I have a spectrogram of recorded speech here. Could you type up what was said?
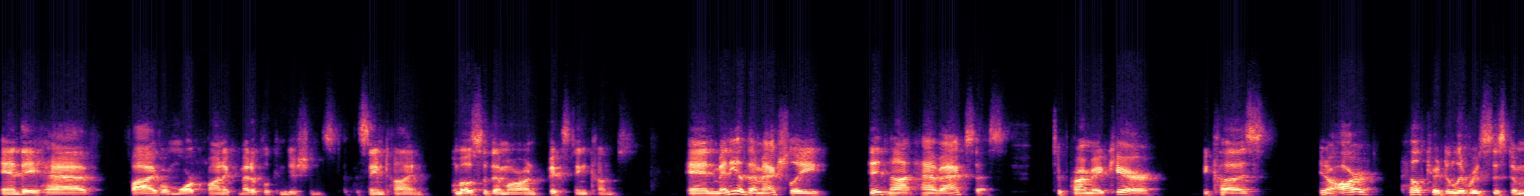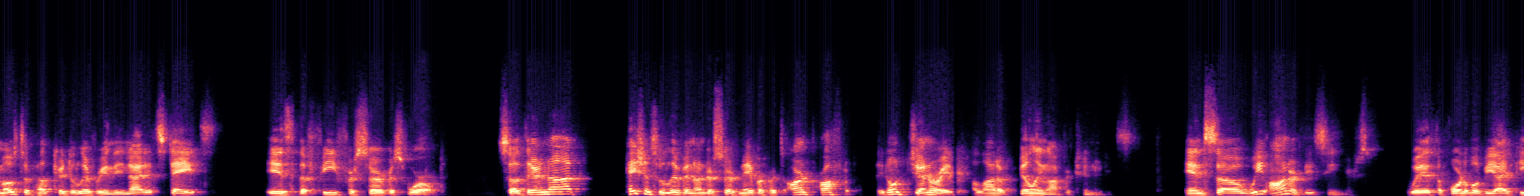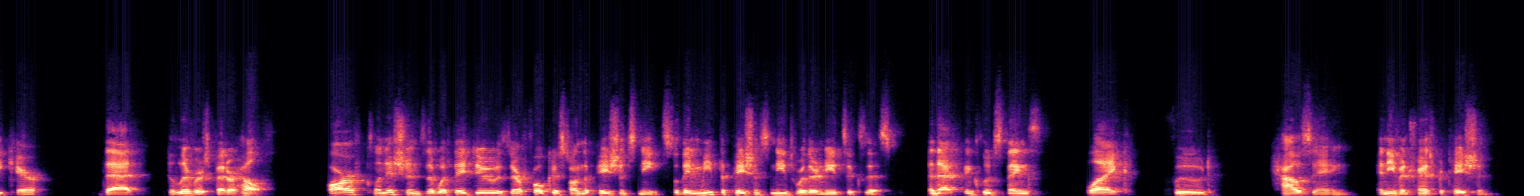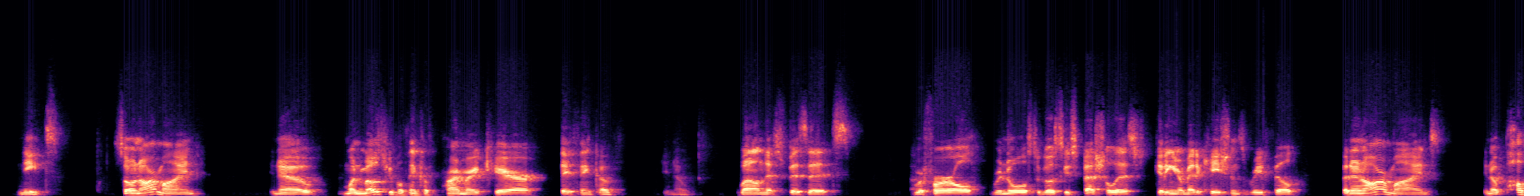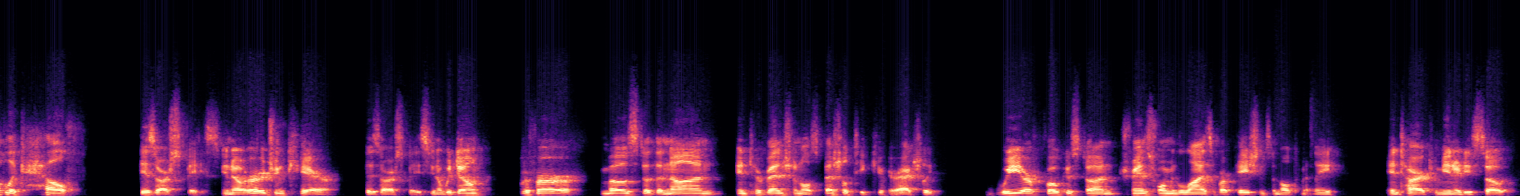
and they have five or more chronic medical conditions at the same time. Most of them are on fixed incomes. And many of them actually did not have access to primary care because you know our healthcare delivery system, most of healthcare delivery in the United States is the fee for service world. So they're not patients who live in underserved neighborhoods aren't profitable. They don't generate a lot of billing opportunities. And so we honor these seniors with affordable VIP care that delivers better health. Our clinicians, that what they do is they're focused on the patient's needs. So they meet the patient's needs where their needs exist. And that includes things like food, housing, and even transportation needs. So in our mind, you know, when most people think of primary care, they think of, you know, wellness visits, referral, renewals to go see specialists, getting your medications refilled. But in our minds, you know, public health is our space. You know, urgent care is our space. You know, we don't refer most of the non-interventional specialty care. Actually, we are focused on transforming the lives of our patients and ultimately entire communities. So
